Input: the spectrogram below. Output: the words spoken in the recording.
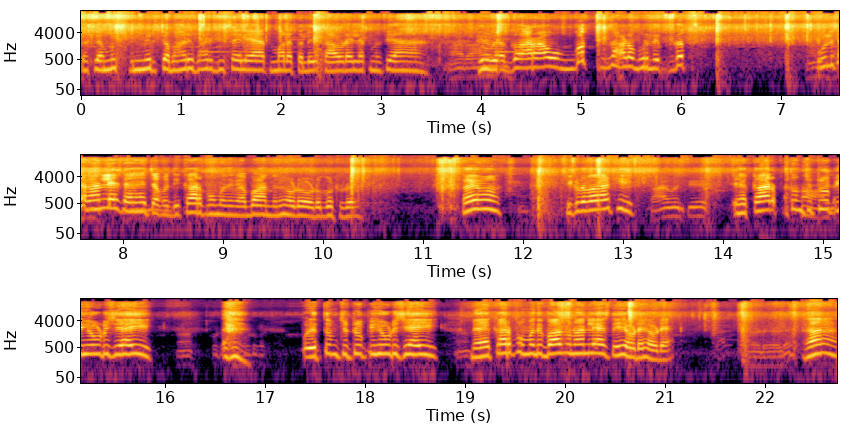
कसल्या मस्त मिरच्या भारी भारी दिसायल्यात. मला तर लईच आवडायल्यात ना त्या. हिरव्या गाराव गच झाडं भरलेत गच उलच्या आणल्याच त्या ह्याच्यामध्ये कारपामध्ये मी बांधून एवढं एवढं गठुड. काय मग? इकडं बघा की काय म्हणते? ह्या कार तुमची टोपी कुठं- पहिले तुमची टोपी एवढीशी आहे. मी ह्या कारपामध्ये बांधून आणल्या असते एवढ्या एवढ्या? हा.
